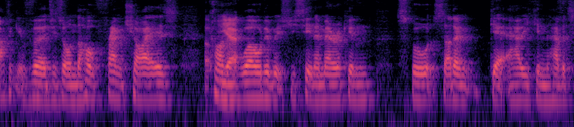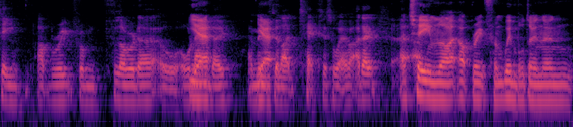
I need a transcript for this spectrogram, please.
I think it verges on the whole franchise kind yeah. of world in which you see in American sports. I don't get how you can have a team uproot from Florida or Orlando and move Yeah. to like Texas or whatever. I don't. A team like uproot from Wimbledon and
